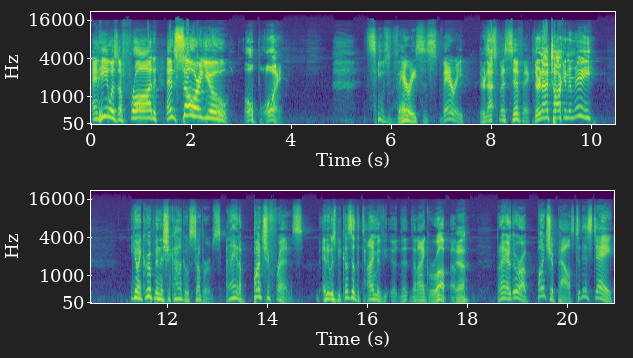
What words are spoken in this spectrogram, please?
and he was a fraud, and so are you. oh boy. It seems very very They're not- specific. They're not talking to me. You know, I grew up in the Chicago suburbs, and I had a bunch of friends, and it was because of the time of uh, th- that I grew up. Uh, Yeah. But I, there are a bunch of pals to this day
